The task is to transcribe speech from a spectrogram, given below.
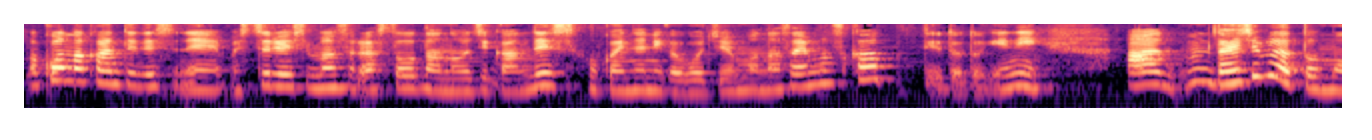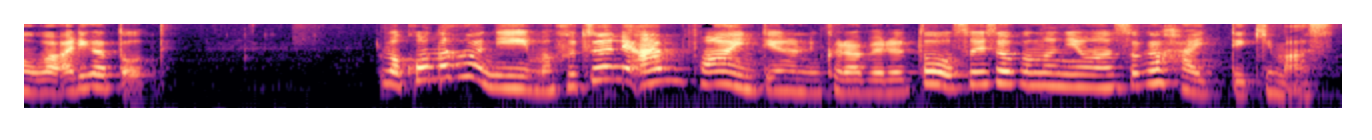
まあ、こんな感じですね。失礼します。ラストオーダーのお時間です。他に何かご注文なさいますか？って言った時に、あ、うん、大丈夫だと思うわ。ありがとうって。まあ、こんな風に、まあ、普通に I'm fine っていうのに比べると推測のニュアンスが入ってきます。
